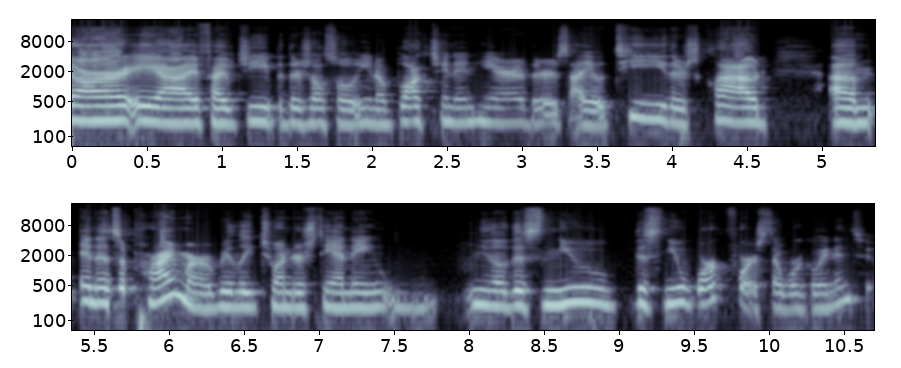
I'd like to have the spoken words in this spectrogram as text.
AR, AI, 5G, but there's also, you know, blockchain in here, there's IoT, there's cloud. Um, and as a primer really to understanding, you know, this new this new workforce that we're going into.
